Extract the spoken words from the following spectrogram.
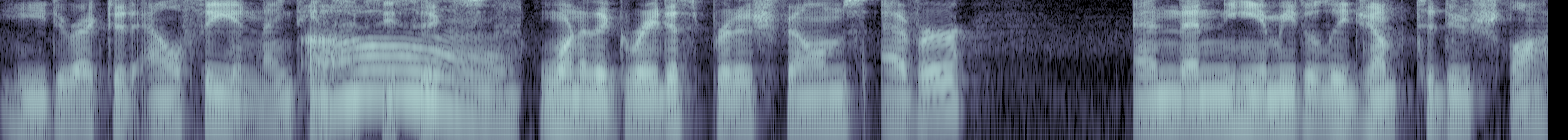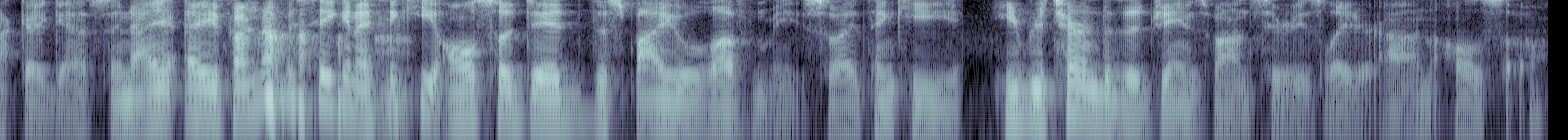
He directed Alfie in 1966, Oh. one of the greatest British films ever. And then he immediately jumped to do Schlock, I guess. And I, I, if I'm not mistaken, I think he also did The Spy Who Loved Me. So I think he he returned to the James Bond series later on, also.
